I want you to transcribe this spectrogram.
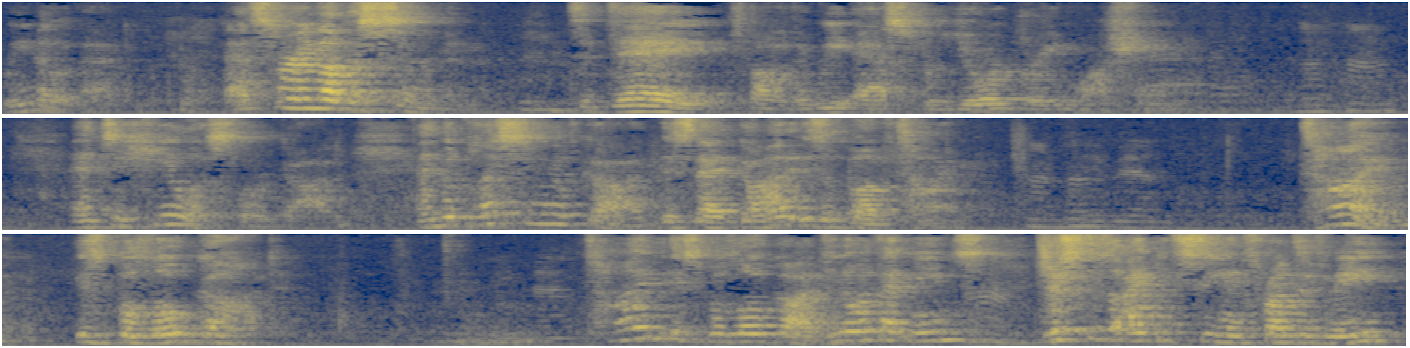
We know that. That's for another sermon. Mm-hmm. Today, Father, we ask for your brainwashing Mhm. and to heal us, Lord God. And the blessing of God is that God is above time. Mm-hmm. Time is below God. Time is below God. Do you know what that means? Just as I can see in front of me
